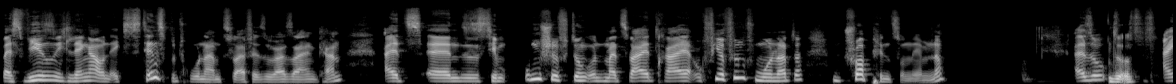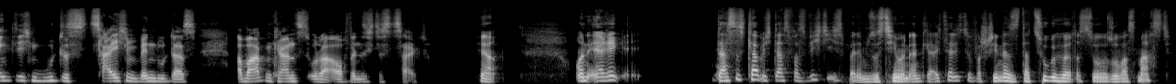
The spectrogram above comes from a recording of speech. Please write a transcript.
weil es wesentlich länger und existenzbedrohender im Zweifel sogar sein kann, als äh, eine Systemumschiftung und mal zwei, drei, auch vier, fünf Monate einen Drop hinzunehmen. Ne? Also So eigentlich ein gutes Zeichen, wenn du das erwarten kannst oder auch wenn sich das zeigt. Ja. Und Erik, das ist, glaube ich, das, was wichtig ist bei dem System und dann gleichzeitig zu verstehen, dass es dazugehört, dass du sowas machst.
